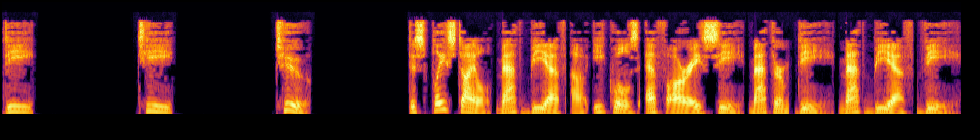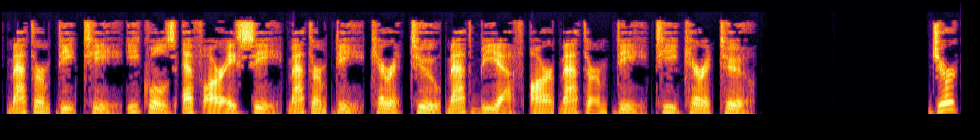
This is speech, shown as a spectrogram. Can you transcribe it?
d t 2 Display style Math BF uh, a equals FRAC Mathrm D Math V Mathrm D T equals FRAC Mathrm D caret two Math R Mathrm D T caret two. Jerk.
